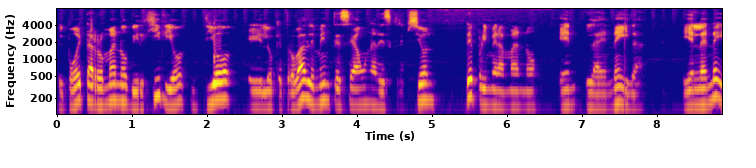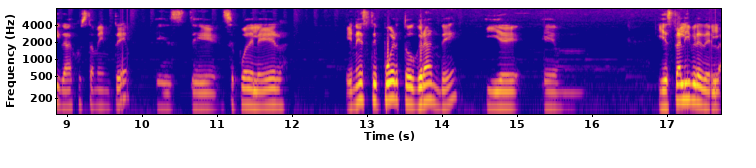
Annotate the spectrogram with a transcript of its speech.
El poeta romano Virgilio dio eh, lo que probablemente sea una descripción de primera mano en la Eneida. Y en la Eneida justamente este, se puede leer en este puerto grande y eh, Em, y está libre del,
